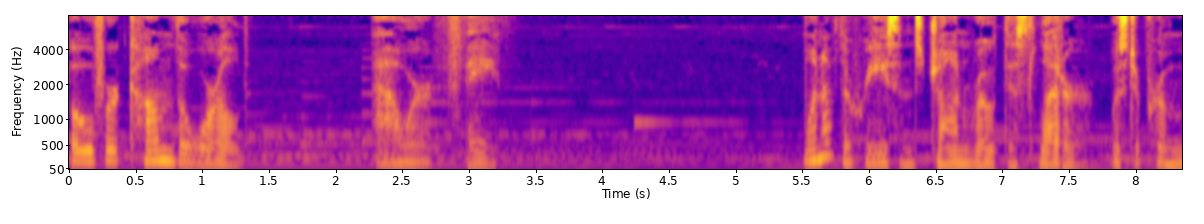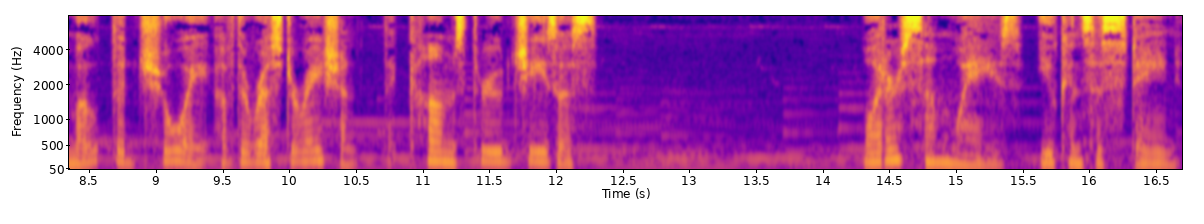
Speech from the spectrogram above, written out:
overcome the world our faith. One of the reasons John wrote this letter was to promote the joy of the restoration that comes through Jesus. What are some ways you can sustain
